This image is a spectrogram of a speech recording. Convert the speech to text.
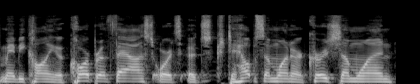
maybe calling a corporate fast or it's, it's to help someone or encourage someone,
